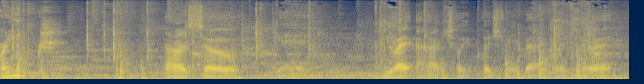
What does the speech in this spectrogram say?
Are you? That was so gay. You like actually pushed me back into it.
